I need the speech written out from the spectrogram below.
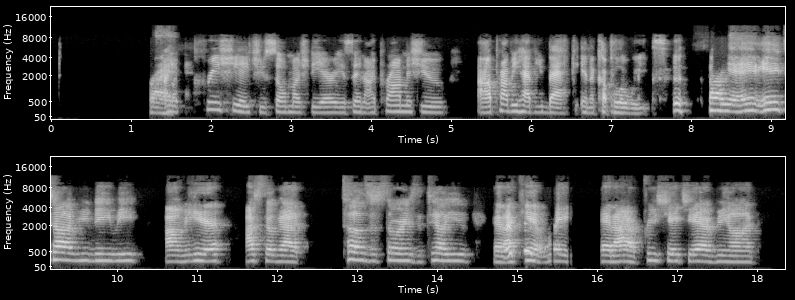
Right. I appreciate you so much, De'Aires, and I promise you, I'll probably have you back in a couple of weeks. oh yeah, anytime you need me, I'm here. I still got tons of stories to tell you, and I can't wait. And I appreciate you having me on.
